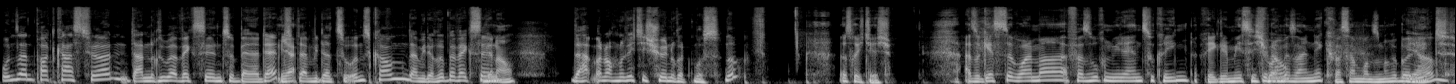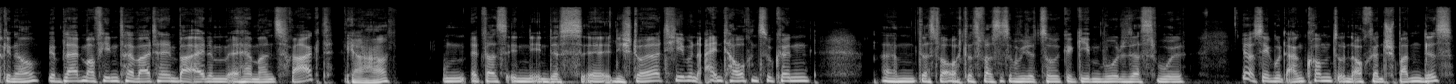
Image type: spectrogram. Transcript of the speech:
unseren Podcast hören, dann rüberwechseln zu Bernadette, Ja. dann wieder zu uns kommen, dann wieder rüberwechseln. genau, Da hat man noch einen richtig schönen Rhythmus. Ne? das ist richtig. Also Gäste wollen wir versuchen wieder hinzukriegen. Regelmäßig Genau. wollen wir sein, Nick. Was haben wir uns noch Ja, überlegt? genau. Wir bleiben auf jeden Fall weiterhin bei einem äh, Hermanns fragt. Ja, um etwas in, in das, äh, die Steuerthemen eintauchen zu können. Ähm, das war auch das, was so wieder zurückgegeben wurde, das wohl ja, sehr gut ankommt und auch ganz spannend ist.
